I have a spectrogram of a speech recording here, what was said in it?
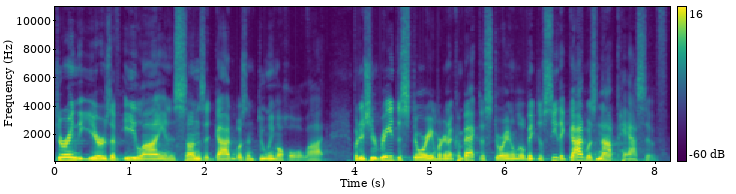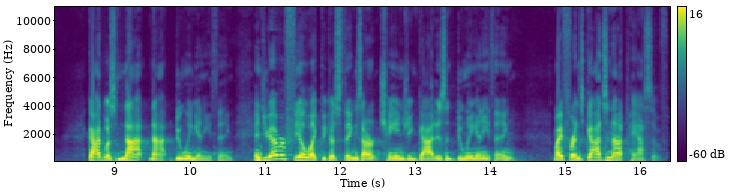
during the years of Eli and his sons that God wasn't doing a whole lot. But as you read the story, and we're going to come back to the story in a little bit, you'll see that God was not passive. God was not not doing anything. And do you ever feel like because things aren't changing, God isn't doing anything? My friends, God's not passive.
